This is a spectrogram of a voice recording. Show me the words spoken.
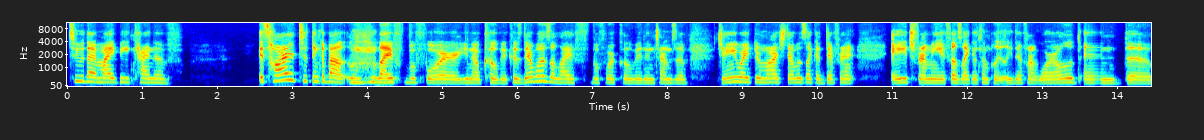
two that might be kind of it's hard to think about life before you know covid because there was a life before covid in terms of january through march that was like a different age for me it feels like a completely different world and the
